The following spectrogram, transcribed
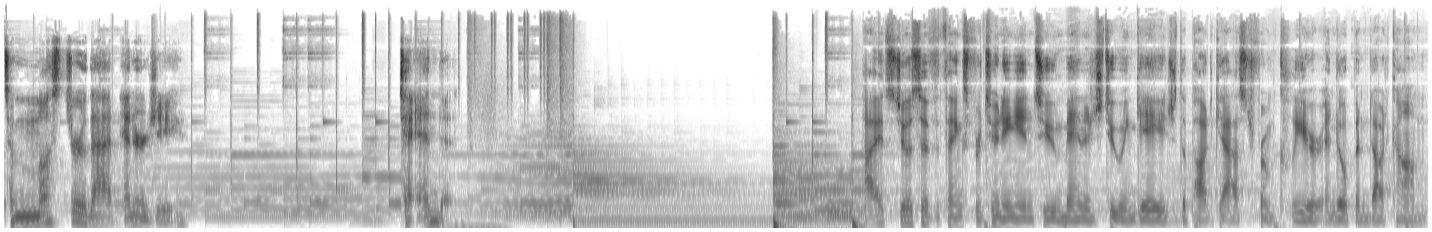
to muster that energy to end it. Hi, it's Joseph. Thanks for tuning in to Manage to Engage, the podcast from clearandopen.com.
